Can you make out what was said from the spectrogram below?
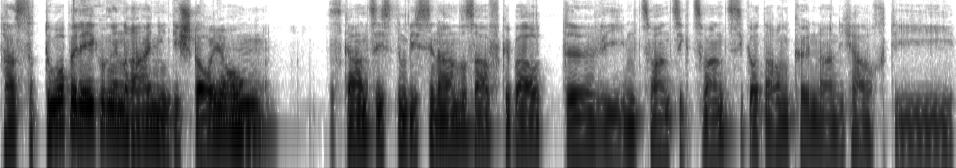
Tastaturbelegungen rein, in die Steuerung. Das Ganze ist ein bisschen anders aufgebaut äh, wie im 2020er. Darum können eigentlich auch die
